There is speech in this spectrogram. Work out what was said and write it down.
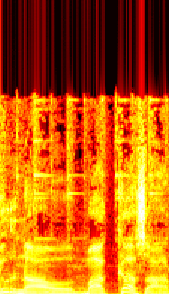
Jurnal Makassar.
